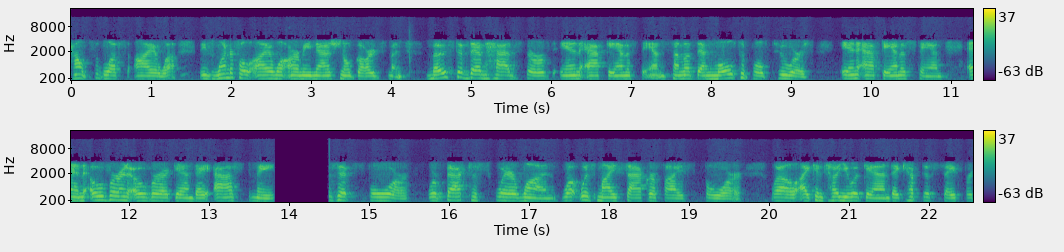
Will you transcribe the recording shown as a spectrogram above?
Council Bluffs, Iowa. These wonderful Iowa Army National Guardsmen. Most of them had served in Afghanistan, some of them multiple tours in Afghanistan. And over and over again, they asked me, what was it for? We're back to square one. What was my sacrifice for? Well, I can tell you again, they kept us safe for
